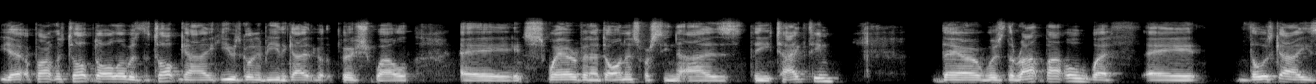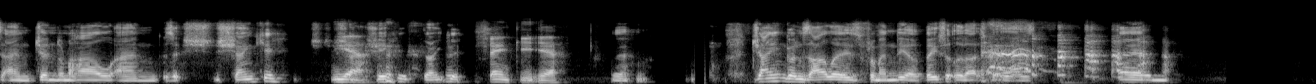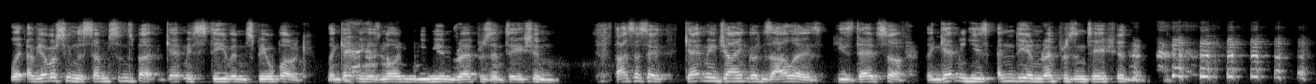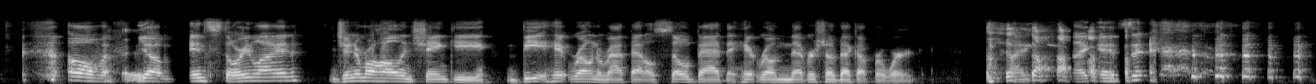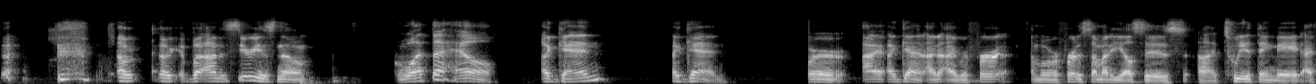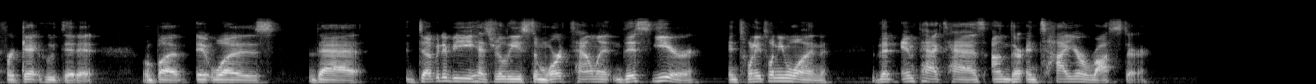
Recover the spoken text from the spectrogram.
yeah, apparently Top Dollar was the top guy. He was going to be the guy that got the push, while uh, Swerve and Adonis were seen as the tag team. There was the rap battle with uh, those guys and Jinder Mahal and is it Sh- Shanky? Sh- Yeah. Shanky? Shanky, yeah. Yeah. Giant Gonzalez from India. Basically, that's what he is. um, like, have you ever seen The Simpsons bit? Get me Steven Spielberg, then get me his non-union representation. That's the same. Get me Giant Gonzalez. He's dead, sir. Then get me his Indian representation. oh my yo, in storyline, Jinder Mahal and Shanky beat Hit Row in a rap battle so bad that Hit Row never showed back up for work. Like, like it's. oh, okay, but on a serious note, what the hell? Again, again, or I again I, I refer I'm gonna refer to somebody else's uh, tweet that they made. I forget who did it, but it was that WWE has released more talent this year in 2021 than Impact has on their entire roster.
